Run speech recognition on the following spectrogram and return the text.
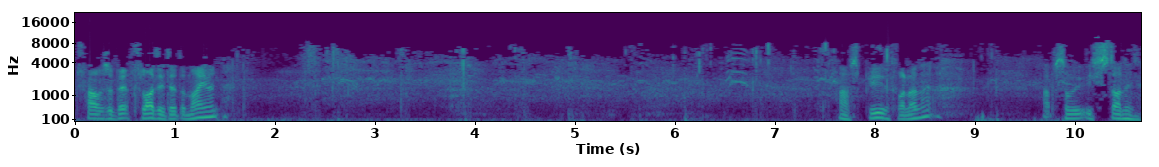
Trail's a bit flooded at the moment. That's beautiful, isn't it? Absolutely stunning.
